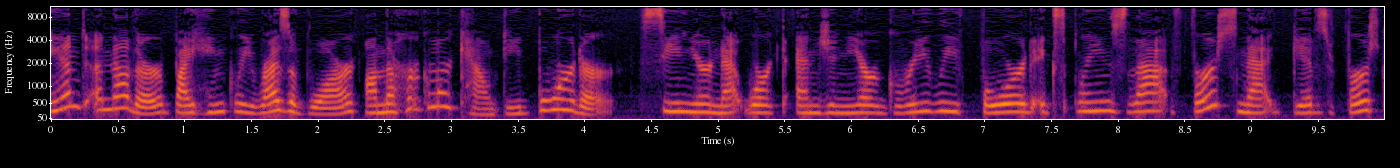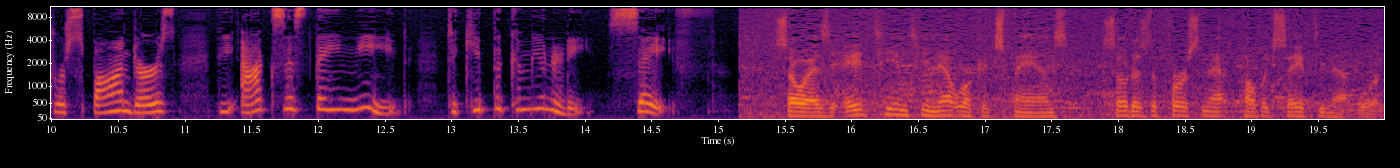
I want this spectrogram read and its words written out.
and another by Hinckley Reservoir on the Herkimer County border. Senior network engineer Greeley Ford explains that FirstNet gives first responders the access they need to keep the community safe. So as the AT&T network expands, so does the FirstNet public safety network.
